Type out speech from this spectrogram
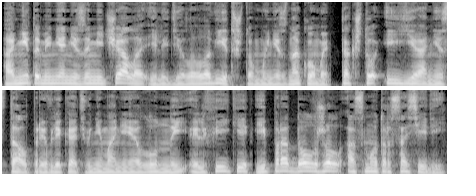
Анита меня не замечала или делала вид, что мы не знакомы, так что и я не стал привлекать внимание лунной эльфийки и продолжил осмотр соседей.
